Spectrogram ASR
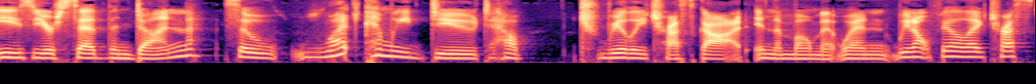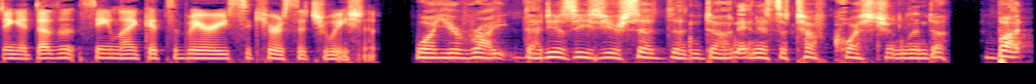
easier said than done. So, what can we do to help tr- really trust God in the moment when we don't feel like trusting? It doesn't seem like it's a very secure situation. Well, you're right. That is easier said than done, and it's a tough question, Linda. But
